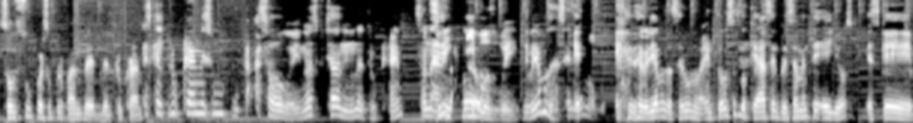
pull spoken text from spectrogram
son súper, súper fans del True Crime. Es que el True Crime es un putazo, güey. No he escuchado ninguno de True Crime. Son adictivos, güey. Deberíamos hacer eh, uno, güey. deberíamos hacer uno. Entonces lo que hacen precisamente ellos es que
